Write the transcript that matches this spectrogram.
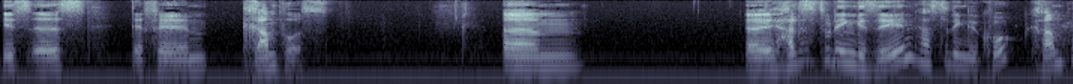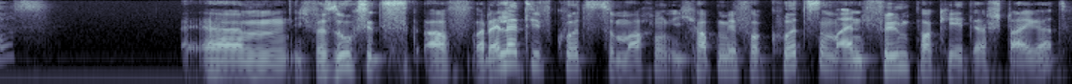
ist es der Film Krampus. Ähm, äh, hattest du den gesehen? Hast du den geguckt, Krampus? ähm, ich versuche es jetzt auf relativ kurz zu machen. Ich habe mir vor kurzem ein Filmpaket ersteigert.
